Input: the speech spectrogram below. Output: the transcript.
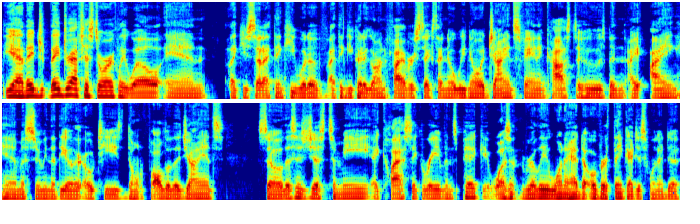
Yeah, they they draft historically well, and like you said, I think he would have. I think he could have gone five or six. I know we know a Giants fan in Costa who has been eyeing him, assuming that the other OTs don't fall to the Giants. So this is just to me a classic Ravens pick. It wasn't really one I had to overthink. I just wanted to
